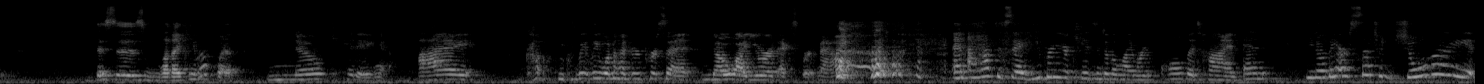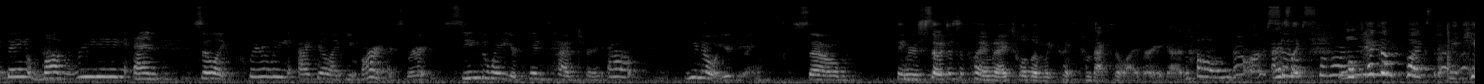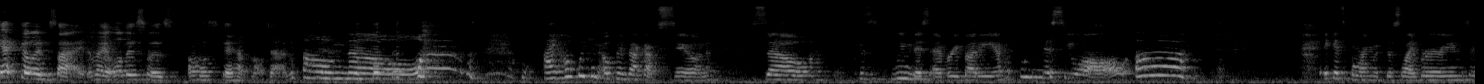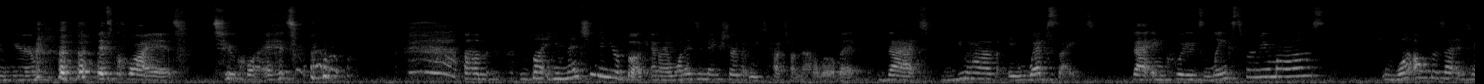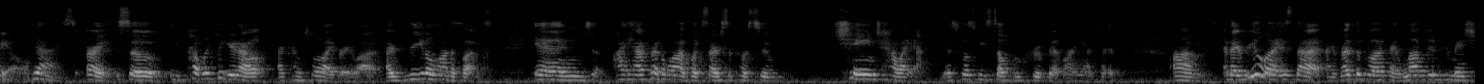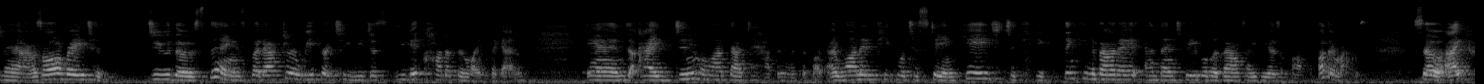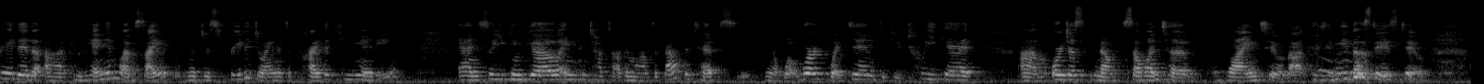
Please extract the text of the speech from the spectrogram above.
this is what I came up with. No kidding. I completely 100% know why you're an expert now. and I have to say, you bring your kids into the library all the time, and you know, they are such a joy. They love reading, and so like clearly, I feel like you are an expert. Seeing the way your kids have turned out, you know what you're doing. So they were so disappointed when I told them we couldn't come back to the library again. Oh no, I'm so I was like, sorry. we'll pick up books, but we can't go inside. My oldest was almost gonna have a meltdown. Oh no. I hope we can open back up soon. So, because we miss everybody. We miss you all. Ah, it gets boring with just librarians in here. it's quiet, too quiet. um, but you mentioned in your book, and I wanted to make sure that we touch on that a little bit, that you have a website that includes links for new moms. What all does that entail? Yes. All right. So you probably figured out I come to the library a lot. I read a lot of books. And I have read a lot of books that are supposed to change how I act. It's supposed to be self-improvement oriented. Um, and I realized that I read the book, I loved information, and I was all ready to do those things, but after a week or two, you just, you get caught up in life again. And I didn't want that to happen with the book. I wanted people to stay engaged, to keep thinking about it, and then to be able to bounce ideas off other moms. So I created a companion website, which is free to join. It's a private community. And so you can go and you can talk to other moms about the tips, you know, what worked, what didn't, did you tweak it, um, or just, you know, someone to whine to about because you need those days too.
